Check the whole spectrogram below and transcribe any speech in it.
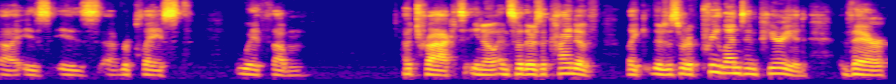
uh, is is uh, replaced with um, attract, you know, and so there's a kind of like there's a sort of pre-Lenten period there.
